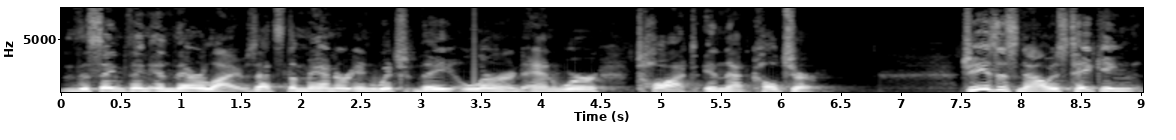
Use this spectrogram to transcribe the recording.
the same thing in their lives. That's the manner in which they learned and were taught in that culture. Jesus now is taking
